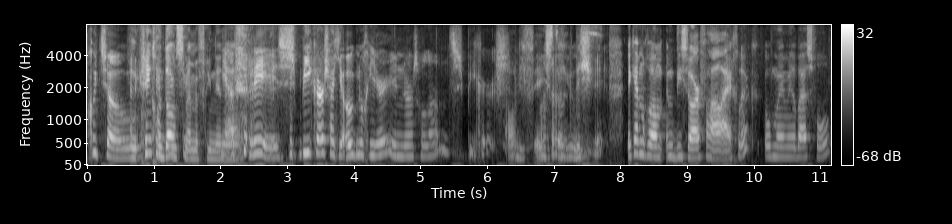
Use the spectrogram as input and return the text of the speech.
Goed zo. En ik ging gewoon dansen met mijn vriendinnen. Ja, fris. Speakers had je ook nog hier in Noord-Holland. Speakers. Oh, die Was feesten. ook de shit. Ik heb nog wel een bizar verhaal eigenlijk op mijn middelbare school.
